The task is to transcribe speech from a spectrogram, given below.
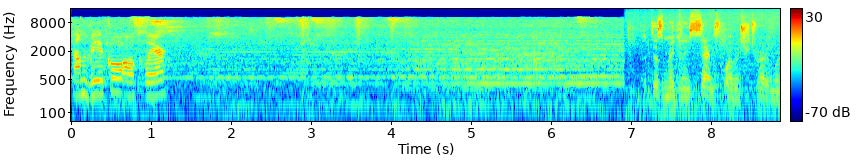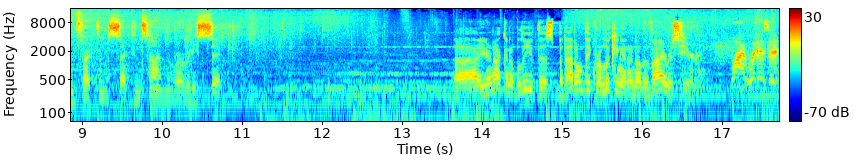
Found the vehicle, all clear. That doesn't make any sense. Why would she try to infect them a second time? They're already sick. Uh, you're not gonna believe this, but I don't think we're looking at another virus here. Why, what is it?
